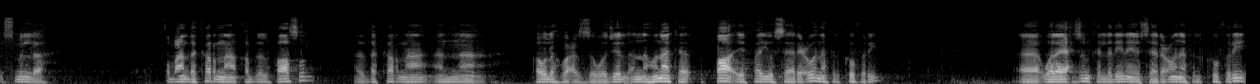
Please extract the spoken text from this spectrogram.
بسم الله. طبعا ذكرنا قبل الفاصل ذكرنا أن قوله عز وجل أن هناك طائفة يسارعون في الكفر. آه، ولا يحزنك الذين يسارعون في الكفر.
